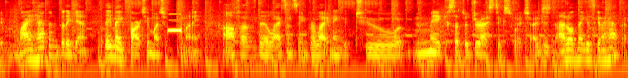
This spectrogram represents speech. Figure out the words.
it might happen, but again, they make far too much money off of the licensing for Lightning to make such a drastic switch. I just, I don't think it's gonna happen.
